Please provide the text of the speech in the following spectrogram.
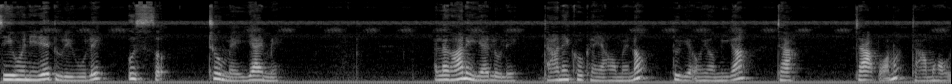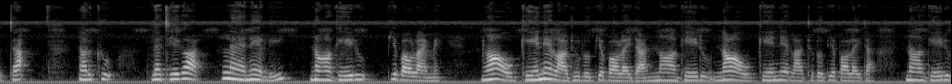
ဂျေဝင်နေတဲ့သူတွေကိုလေဥစွတ်ထုမယ်ရိုက်မယ်အလကားနေရိုက်လို့လေဓာတ်နဲ့ခုတ်ခံရအောင်မယ်နော်သူ့ရဲ့အုံရောင်မီကဓာတ်ဓာတ်ပေါ့နော်ဓာတ်မဟုတ်ဓာတ်နောက်တစ်ခုလက်သေးကလှန်နဲ့လေနာခဲတုပြစ်ပေါက်လိုက်မယ်ငါ့ကိုခဲနဲ့လာထုလို့ပြစ်ပေါက်လိုက်တာနာခဲတုနာ့ကိုခဲနဲ့လာထုလို့ပြစ်ပေါက်လိုက်တာနာခဲတု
